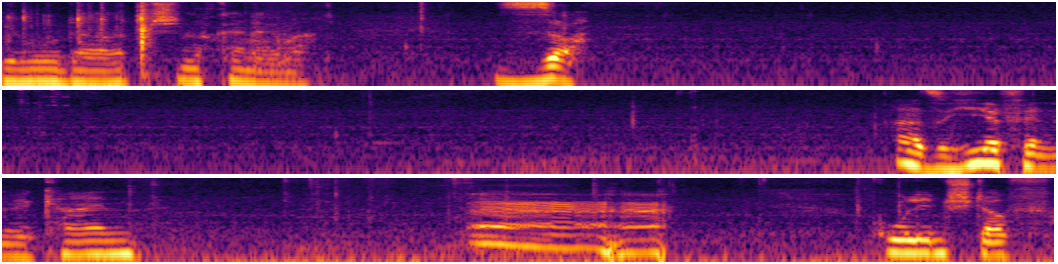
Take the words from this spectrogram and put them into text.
Yoda, hat bestimmt noch keiner gemacht. So. Also hier finden wir keinen Kohlenstoff.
